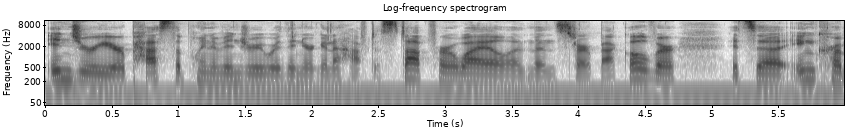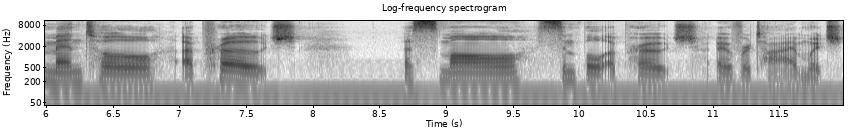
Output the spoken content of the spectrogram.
injury or past the point of injury where then you're going to have to stop for a while and then start back over. It's an incremental approach, a small, simple approach over time, which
